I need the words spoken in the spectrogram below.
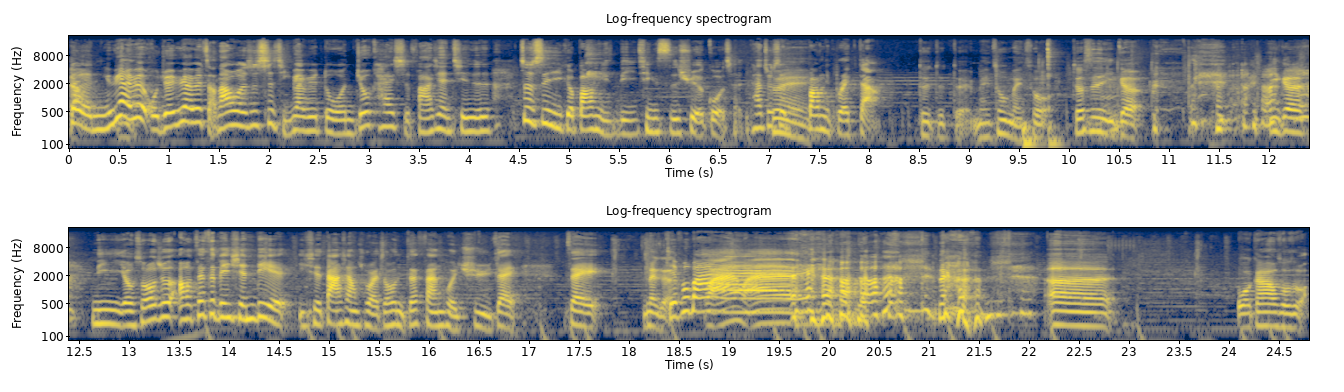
对你越来越，我觉得越来越长大，或者是事情越来越多，你就开始发现，其实这是一个帮你理清思绪的过程，它就是帮你 break down。对对对，没错没错，就是一个 一个，你有时候就是哦，在这边先列一些大象出来之后，你再翻回去，再再那个姐夫吧晚安晚安，那个呃，我刚刚说什么？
